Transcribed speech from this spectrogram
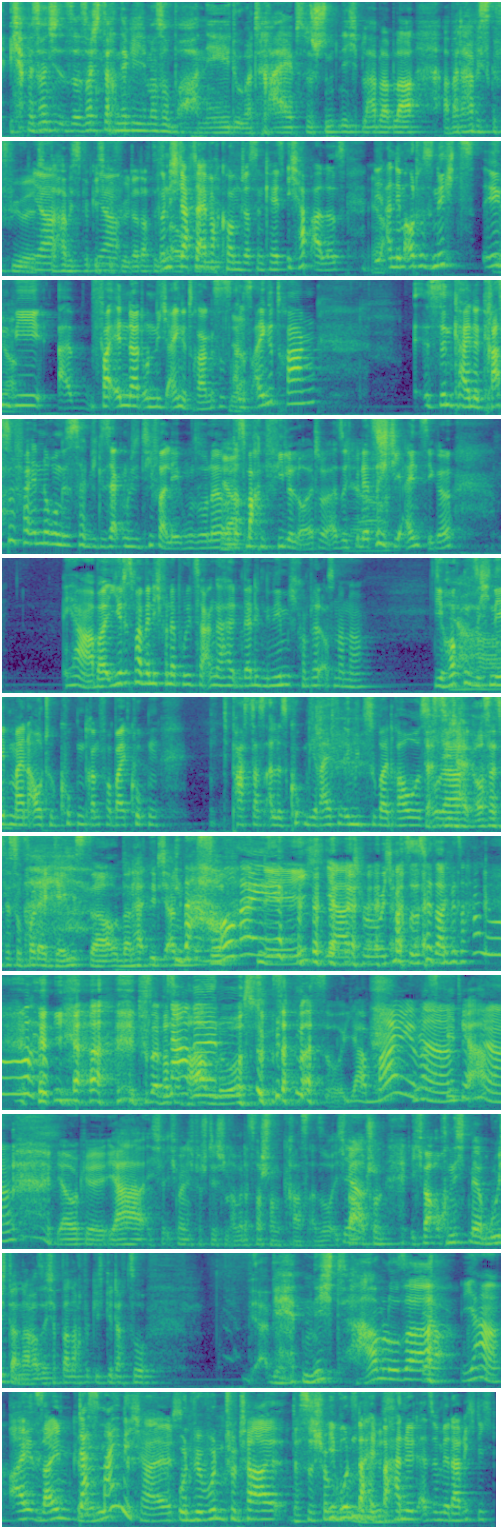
Ich habe bei solchen, so- solchen Sachen denke ich immer so, boah, nee, du übertreibst, bestimmt nicht, bla bla bla. Aber da habe ich es gefühlt. Da habe ich es wirklich ja. gefühlt. Da dachte ich und ich dachte hm, einfach, komm, just in case, ich habe alles. Ja. An dem Auto ist nichts irgendwie äh, verändert und nicht eingetragen. Es ist Ja. alles eingetragen. Es sind keine krassen Veränderungen, es ist halt, wie gesagt, nur die Tieferlegung so, ne? Ja. Und das machen viele Leute. Also ich bin Ja. jetzt nicht die Einzige. Ja, aber jedes Mal, wenn ich von der Polizei angehalten werde, die nehmen mich komplett auseinander. Die hocken Ja. sich neben mein Auto, gucken dran vorbei, gucken, passt das alles, gucken die Reifen irgendwie zu weit raus. Das oder sieht halt aus, als wärst du voll der Gangster und dann halten die dich an und du bist so, Überhaupt nicht. Ja, true. Ich mach so das Fenster auf, ich bin so, hallo. ja, du bist einfach so Nabend. harmlos. Du bist einfach so, ja, Mai, was geht hier ab? Ja. Ja, okay. Ja, ich, ich meine, ich verstehe schon, aber das war schon krass. Also ich Ja. war auch schon, ich war auch nicht mehr ruhig danach. Also ich habe danach wirklich gedacht so, wir, hätten nicht harmloser Ja. ei- sein können. Das meine ich halt. Und wir wurden total, das ist schon wir wurden da halt gruselig. behandelt, als wenn wir da richtig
